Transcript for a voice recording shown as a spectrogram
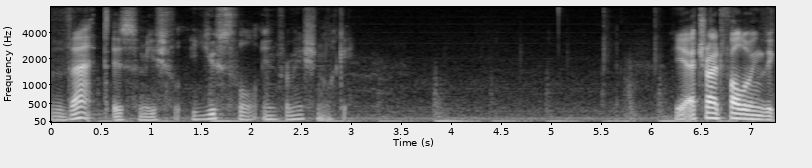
That is some useful useful information, Lucky. Yeah, I tried following the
